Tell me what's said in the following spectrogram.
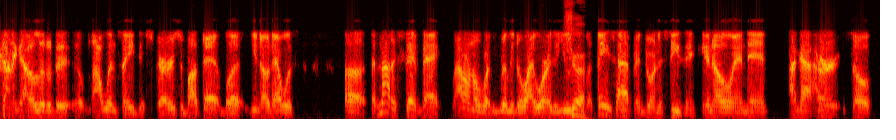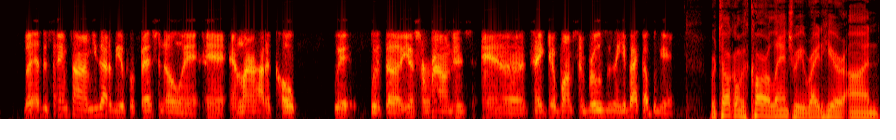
kind of got a little bit. I wouldn't say discouraged about that, but you know, that was uh, not a setback. I don't know what really the right word to use, Sure. but things happen during the season, you know, and then I got hurt, so. But at the same time, you got to be a professional and, and, and learn how to cope with with uh, your surroundings and uh, take your bumps and bruises and get back up again. We're talking with Carl Landry right here on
